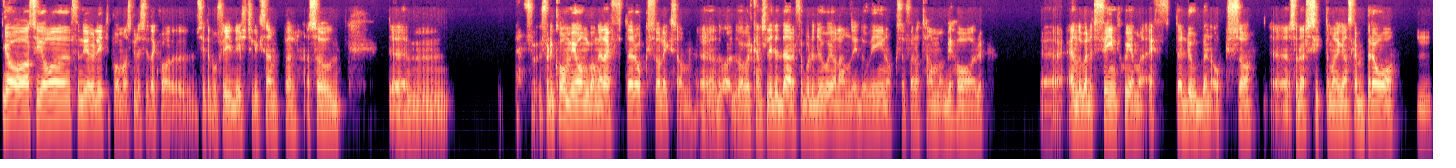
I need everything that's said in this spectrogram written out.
Ja, alltså jag funderar lite på om man skulle sitta, kvar, sitta på Friedrich till exempel. Alltså, det, ehm, för, för, det kommer ju omgångar efter också. Liksom. Eh, det, var, det var väl kanske lite därför både du och jag landade i Dovin också, för att Hammarby har eh, ändå väldigt fint schema efter dubben också. Så där sitter man ju ganska bra. Mm.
